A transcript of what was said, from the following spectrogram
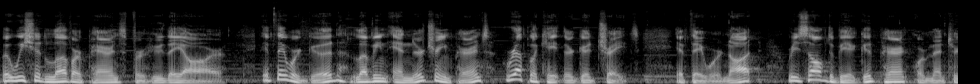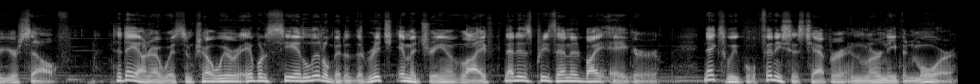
but we should love our parents for who they are. If they were good, loving, and nurturing parents, replicate their good traits. If they were not, resolve to be a good parent or mentor yourself. Today on our Wisdom Trail, we were able to see a little bit of the rich imagery of life that is presented by Agur. Next week, we'll finish this chapter and learn even more.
